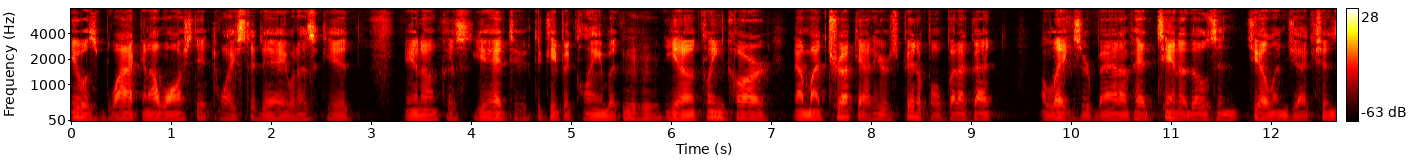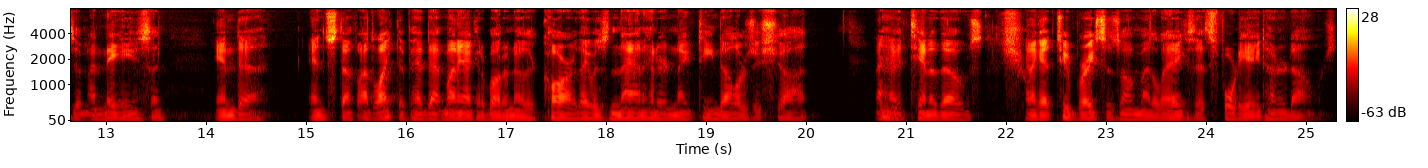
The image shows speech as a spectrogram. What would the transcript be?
it was black, and I washed it twice a day when I was a kid. You know, because you had to to keep it clean. But Mm-hmm. you know, a clean car. Now my truck out here is pitiful, but I've got my legs are bad. I've had ten of those in gel injections at my knees and and uh, and stuff. I'd like to have had that money. I could have bought another car. They was nine hundred and eighteen dollars a shot. I had ten of those, and I got two braces on my legs. That's forty eight hundred dollars.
